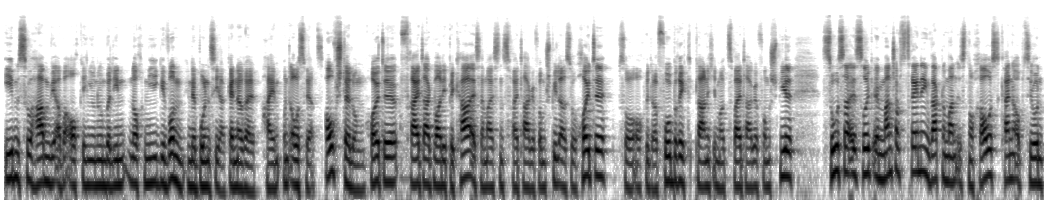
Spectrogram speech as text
Ebenso haben wir aber auch gegen Union Berlin noch nie gewonnen in der Bundesliga, generell heim und auswärts. Aufstellung. Heute Freitag war die PK, ist ja meistens zwei Tage vom Spiel, also heute, so auch wieder Vorbericht, plane ich immer zwei Tage vom Spiel. Sosa ist zurück im Mannschaftstraining, Wagnermann ist noch raus, keine Option.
